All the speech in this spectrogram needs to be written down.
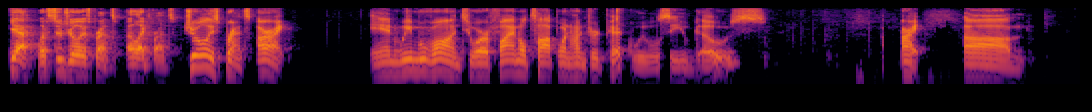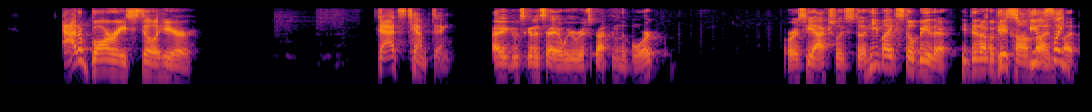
Yeah, let's do Julius Brents. I like Brents. Julius Brents. All right, and we move on to our final top 100 pick. We will see who goes. All right, um, Adebawore still here. That's tempting. I was going to say, are we respecting the board? Or is he actually still? He might still be there. He did have a good This combine, feels like- but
